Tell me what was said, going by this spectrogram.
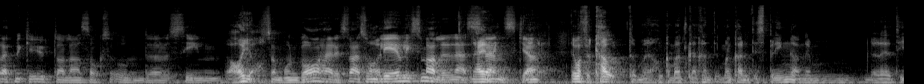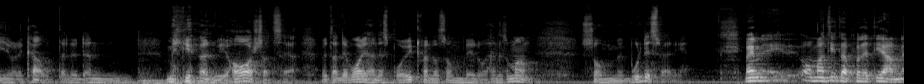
rätt mycket utomlands också under sin... Ja, ja. Som hon var här i Sverige. Så hon Ja. blev liksom aldrig den här Nej, svenska... nej, nej. Det var för kallt. Man kan, man, kan, inte- springa när, när det är 10 grader kallt, eller den miljön vi har så att säga. Utan det var ju hennes pojkvän då, som blev då hennes man, som bodde i Sverige. Men eh, om man tittar på lite grann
